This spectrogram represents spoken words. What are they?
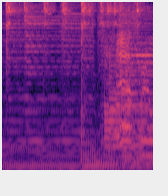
Everyone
